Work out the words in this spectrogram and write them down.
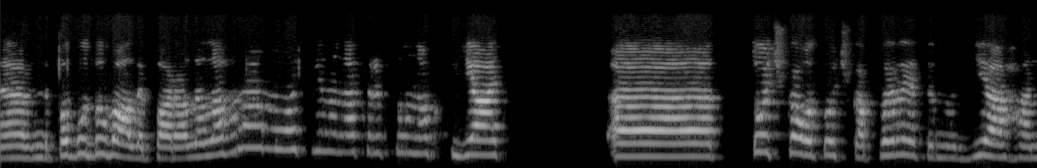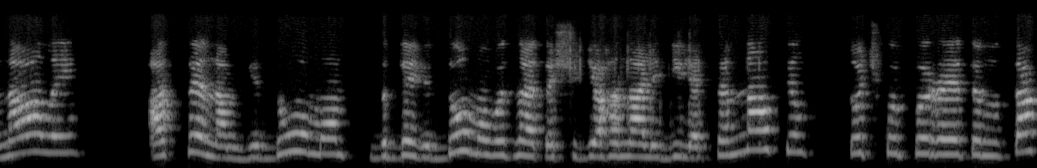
е, побудували паралелограму, ось він у нас рисунок 5. Е, Точка о точка перетину діагонали А це нам відомо, де відомо, ви знаєте, що діагоналі діляться навпіл точкою перетину, так?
